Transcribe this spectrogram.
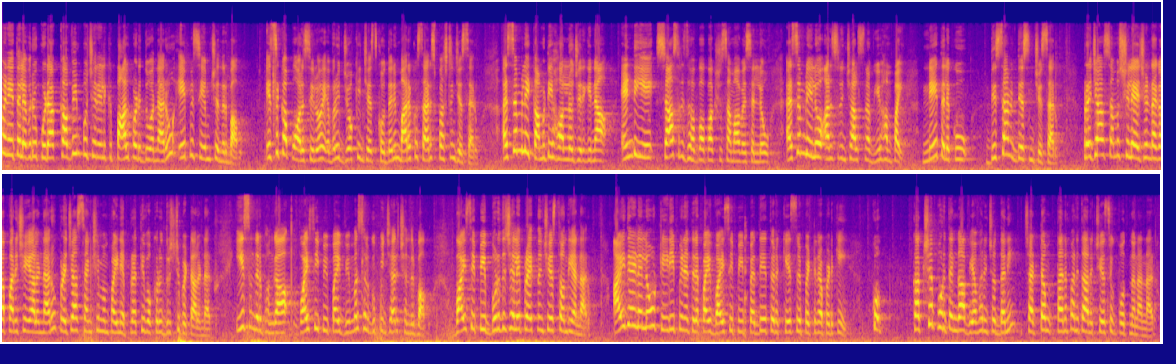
కూటమి నేతలెవరూ కూడా కవ్వింపు చర్యలకు పాల్పడద్దు అన్నారు ఏపీ సీఎం చంద్రబాబు. ఇసుక పాలసీలో ఎవరు జోక్యం చేసుకోవద్దని మరొకసారి స్పష్టం చేశారు. అసెంబ్లీ కమిటీ హాల్లో జరిగిన ఎన్డీఏ శాసనసభాపక్ష సమావేశంలో అసెంబ్లీలో అనుసరించాల్సిన వ్యూహంపై నేతలకు దిశానిర్దేశం చేశారు. ప్రజా సమస్యల ఎజెండాగా పనిచేయాలన్నారు. ప్రజా సంక్షేమంపైనే ప్రతి ఒక్కరూ దృష్టి పెట్టాలన్నారు. ఈ సందర్భంగా వైసీపీపై విమర్శలు గుప్పించారు చంద్రబాబు. వైసీపీ బురద చల్లే ప్రయత్నం చేస్తోంది అన్నారు. ఐదేళ్ళలో టీడీపీ నేతలపై వైసీపీ పెద్ద ఎత్తున కేసులు పెట్టినప్పటికీ కక్షపూరితంగా వ్యవహరించొద్దని చట్టం తన పని తాను చేసుకుపోతుందని అన్నారు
